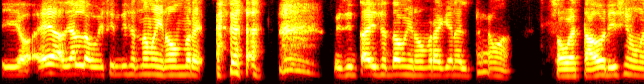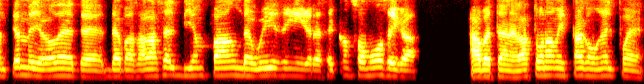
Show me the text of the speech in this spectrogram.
y yo, eh, diablo, Wisin diciendo mi nombre. Wisin está diciendo mi nombre aquí en el tema. So, está durísimo, ¿me entiendes? Yo de, de, de pasar a ser bien fan de Wisin y crecer con su música, a pues, tener hasta una amistad con él, pues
